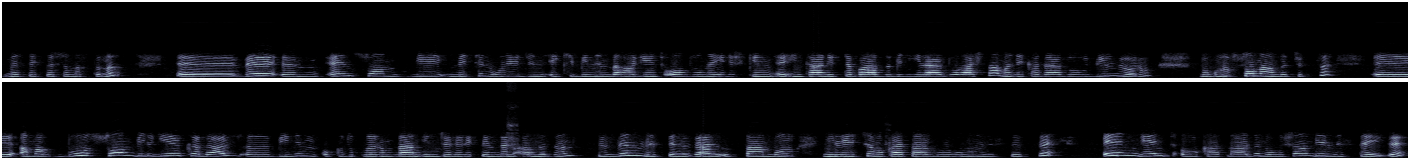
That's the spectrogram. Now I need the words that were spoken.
meslektaşımızsınız. Ee, ve e, en son bir Metin Uric'in ekibinin daha genç olduğuna ilişkin e, internette bazı bilgiler dolaştı ama ne kadar doğru bilmiyorum. Bu grup son anda çıktı. E, ama bu son bilgiye kadar e, benim okuduklarımdan, incelediklerimden anladığım sizin listeniz yani İstanbul Milliyetçi Avukatlar Grubu'nun listesi en genç avukatlardan oluşan bir listeydi.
